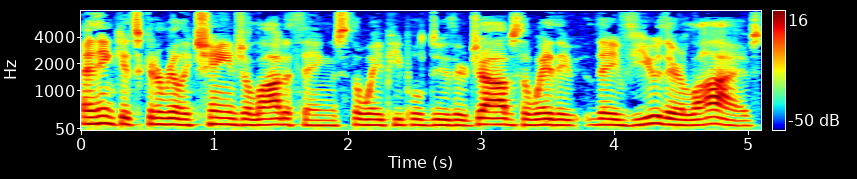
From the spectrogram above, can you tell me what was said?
I think it's going to really change a lot of things the way people do their jobs, the way they, they view their lives.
